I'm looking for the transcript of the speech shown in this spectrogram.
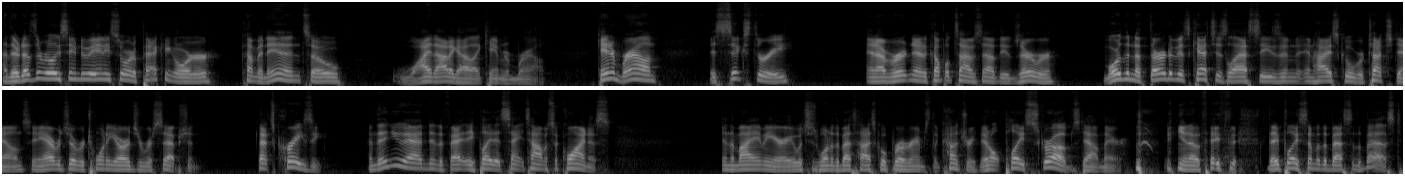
And there doesn't really seem to be any sort of pecking order coming in. So, why not a guy like Camden Brown? Camden Brown is 6'3, and I've written it a couple times now at The Observer. More than a third of his catches last season in high school were touchdowns, and he averaged over 20 yards of reception. That's crazy. And then you add in the fact that he played at St. Thomas Aquinas in the Miami area, which is one of the best high school programs in the country. They don't play scrubs down there. you know, they they play some of the best of the best.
